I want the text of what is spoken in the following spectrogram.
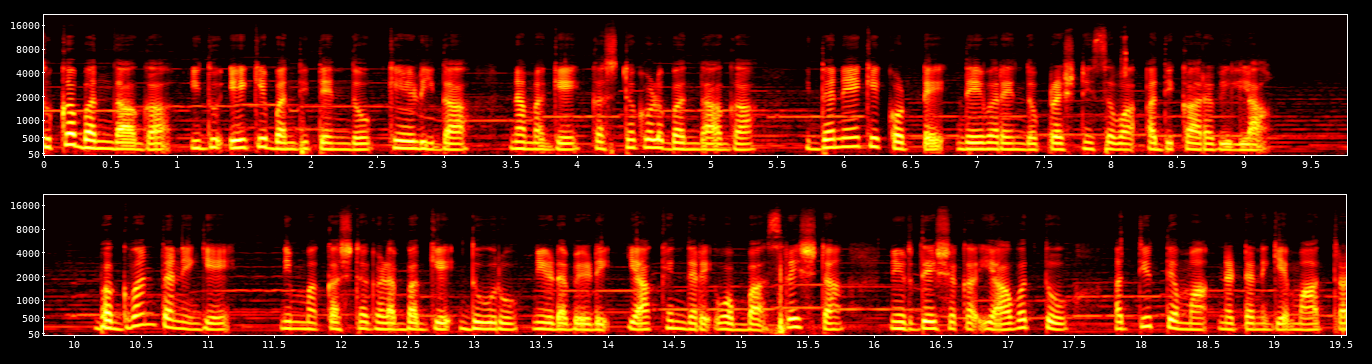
ಸುಖ ಬಂದಾಗ ಇದು ಏಕೆ ಬಂದಿತೆಂದು ಕೇಳಿದ ನಮಗೆ ಕಷ್ಟಗಳು ಬಂದಾಗ ಇದನ್ನೇಕೆ ಕೊಟ್ಟೆ ದೇವರೆಂದು ಪ್ರಶ್ನಿಸುವ ಅಧಿಕಾರವಿಲ್ಲ. ಭಗವಂತನಿಗೆ ನಿಮ್ಮ ಕಷ್ಟಗಳ ಬಗ್ಗೆ ದೂರು ನೀಡಬೇಡಿ. ಯಾಕೆಂದರೆ ಒಬ್ಬ ಶ್ರೇಷ್ಠ ನಿರ್ದೇಶಕ ಯಾವತ್ತೂ ಅತ್ಯುತ್ತಮ ನಟನಿಗೆ ಮಾತ್ರ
